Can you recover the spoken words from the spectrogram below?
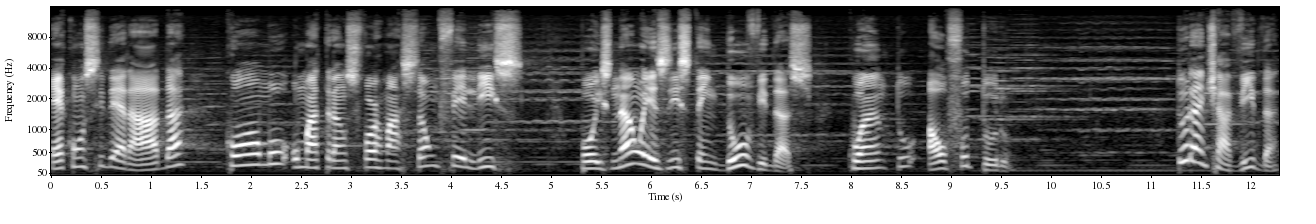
é considerada como uma transformação feliz, pois não existem dúvidas quanto ao futuro. Durante a vida,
